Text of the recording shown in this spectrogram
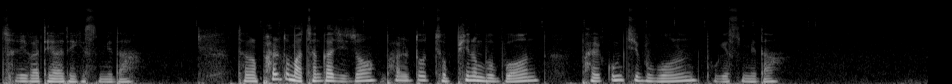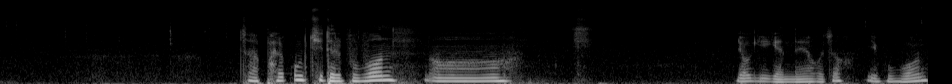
처리가 돼야 되겠습니다. 자, 그럼 팔도 마찬가지죠. 팔도 접히는 부분, 팔꿈치 부분 보겠습니다. 자, 팔꿈치 될 부분, 어, 여기겠네요. 그죠? 이 부분.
